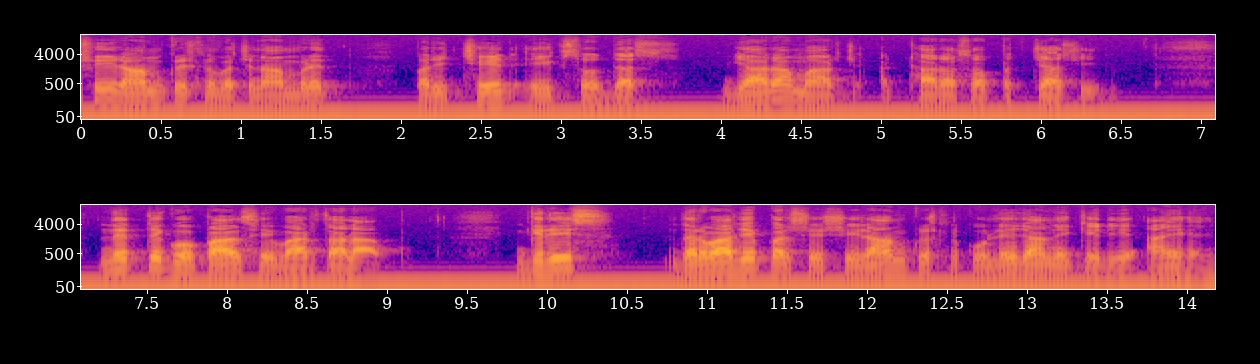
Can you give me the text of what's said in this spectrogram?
श्री रामकृष्ण वचनामृत, परिच्छेद 110 11 मार्च अट्ठारह नित्य गोपाल से वार्तालाप। गिरीश दरवाजे पर से श्री रामकृष्ण को ले जाने के लिए आए हैं।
